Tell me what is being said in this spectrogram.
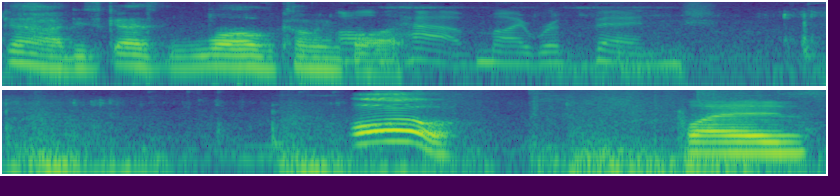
God, these guys love coming I'll bot. have my revenge. Oh! Plays.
